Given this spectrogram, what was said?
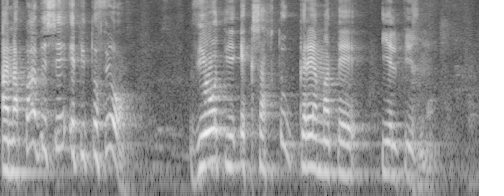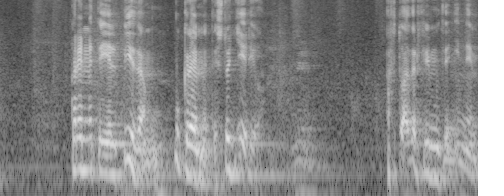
αναπάβεσαι επί το Θεό διότι εξ αυτού κρέμαται η ελπίς μου. Κρέμεται η ελπίδα μου που κρέμεται στον Κύριο. Αυτό αδερφοί μου δεν είναι.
